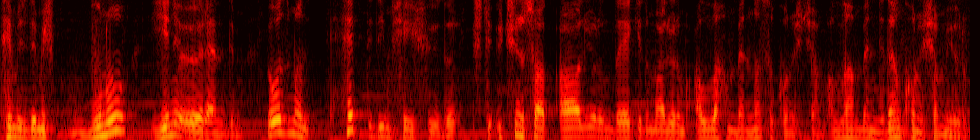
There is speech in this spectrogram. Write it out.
temizlemiş bunu yeni öğrendim. Ve o zaman hep dediğim şey şuydu. İşte üçüncü saat ağlıyorum, dayak yedim ağlıyorum. Allah'ım ben nasıl konuşacağım? Allah'ım ben neden konuşamıyorum?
